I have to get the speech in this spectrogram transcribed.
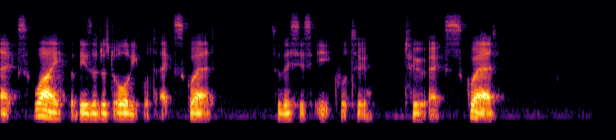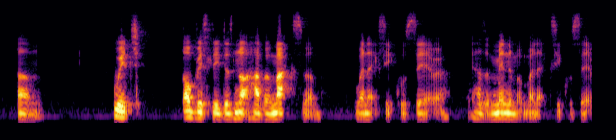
4xy, but these are just all equal to x squared. So this is equal to 2x squared, um, which obviously does not have a maximum when x equals 0. It has a minimum when x equals 0.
